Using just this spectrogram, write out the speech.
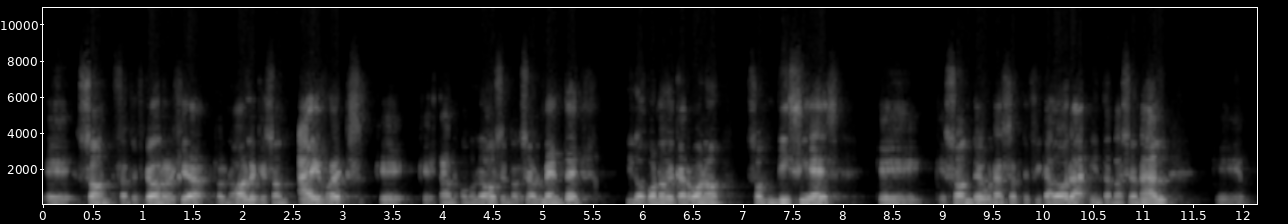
eh, son certificados de energía renovable, que son IREX, que, que están homologados internacionalmente, y los bonos de carbono son BCS que, son de una certificadora internacional que,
